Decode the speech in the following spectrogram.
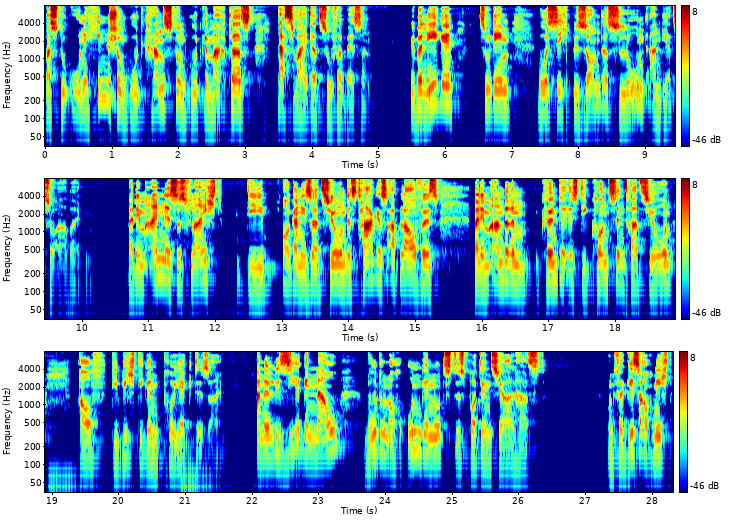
was du ohnehin schon gut kannst und gut gemacht hast, das weiter zu verbessern. Überlege zudem, wo es sich besonders lohnt, an dir zu arbeiten. Bei dem einen ist es vielleicht die Organisation des Tagesablaufes, bei dem anderen könnte es die Konzentration auf die wichtigen Projekte sein. Analysier genau, wo du noch ungenutztes Potenzial hast. Und vergiss auch nicht,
